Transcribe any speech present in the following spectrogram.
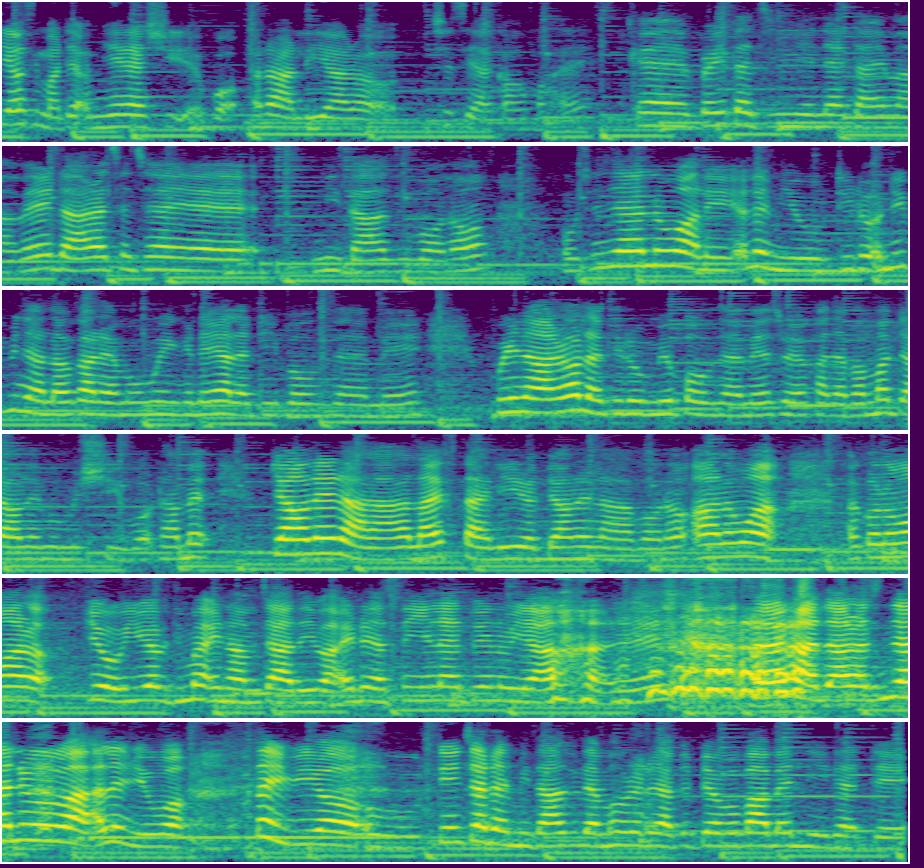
တယောက်စီမှာတယောက်အမြဲတမ်းရှိတယ်ပေါ့အဲ့ဒါလေးကတော့ချစ်စရာကောင်းပါတယ်ကဲပရိသတ်ကြီးမြင်တဲ့အတိုင်းပါပဲဒါကတော့ချက်ချက်ရဲ့မိသားစုပေါ့နော် ဟိုချင်းချင်းတို့ကလေအဲ့လိုမျိုးဒီလိုအနည်းပညာလောက်ကတည်းကမဝင်ကနေရလည်းဒီပုံစံပဲဝင်လာတော့လည်းဒီလိုမျိုးပုံစံပဲဆိုတဲ့ခါကျဘာမှပြောင်းလဲမှုမရှိဘူးပေါ့ဒါပေမဲ့ပြောင်းလဲလာတာ lifestyle လေးတော့ပြောင်းလဲလာတာပေါ့နော်အားလုံးကအကောင်လုံးကတော့ပြို့ရွက်ဒီမှအိမ်တော်မကြသေးပါအဲ့ဒါစင်းရင်လဲတွင်းလို့ရပါတယ်ဆိုတဲ့ခါကျတော့ချင်းချင်းတို့ကအဲ့လိုမျိုးပေါ့တိတ်ပြီးတော့ဟိုတင်းကြပ်တဲ့မိသားစုလည်းမဟုတ်တဲ့ပြပြပပပဲနေတတ်တယ်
